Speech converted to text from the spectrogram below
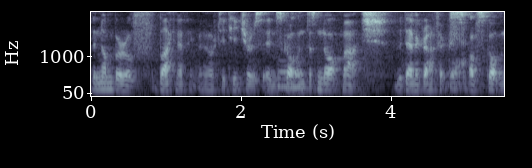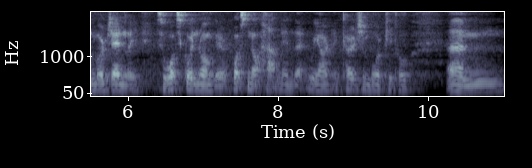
the number of black and ethnic minority teachers in Scotland mm. does not match the demographics yeah. of Scotland more generally. So what's going wrong there? What's not happening that we aren't encouraging more people um,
